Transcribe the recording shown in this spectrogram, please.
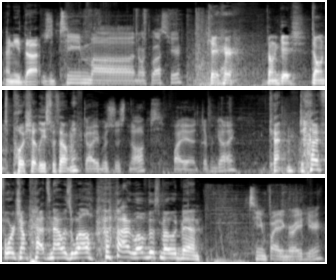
I need that. There's a team uh, northwest here. Okay, here. Don't engage. Don't push at least without me. Guy was just knocked by a different guy. Okay. I have four jump pads now as well. I love this mode, man. Team fighting right here.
